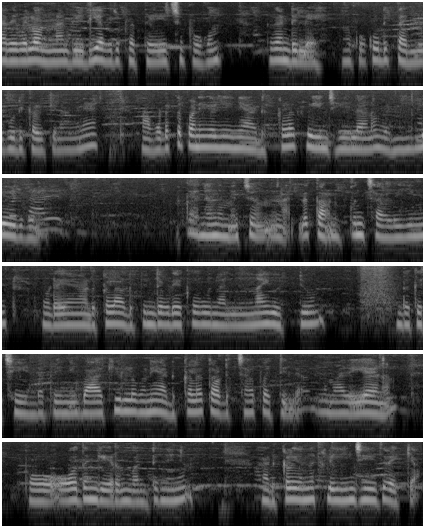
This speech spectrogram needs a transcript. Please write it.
അതേപോലെ ഒന്നാം തീയതി അവർ പ്രത്യേകിച്ച് പോകും. അത് കണ്ടില്ലേ? നമുക്ക് കൂടി തല്ലുകൂടി കളിക്കണം. അങ്ങനെ അവിടുത്തെ പണി കഴിഞ്ഞ് കഴിഞ്ഞാൽ അടുക്കള ക്ലീൻ ചെയ്യലാണ് വലിയൊരു പണി. കാരണം നമ്മൾ നല്ല തണുപ്പും ചളിയും ഇവിടെ അടുക്കള അടുപ്പിന്റെ അവിടെയൊക്കെ നന്നായി ഒറ്റും ഇതൊക്കെ ചെയ്യേണ്ട. അപ്പോൾ ഇനി ബാക്കിയുള്ള പണി അടുക്കള തുടച്ചാൽ പറ്റില്ല. മഴയാണ്. അപ്പോൾ ഓതം കയറും പറഞ്ഞിട്ട് ഞാൻ അടുക്കളയൊന്ന് ക്ലീൻ ചെയ്ത് വെക്കാം.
